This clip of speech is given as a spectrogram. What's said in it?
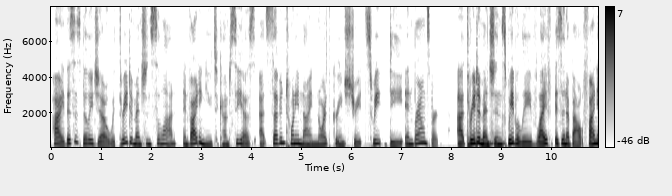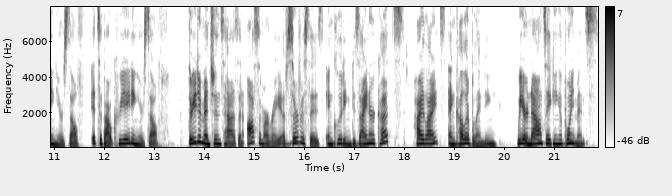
Hi, this is Billy Joe with Three Dimensions Salon, inviting you to come see us at 729 North Green Street, Suite D in Brownsburg. At Three Dimensions, we believe life isn't about finding yourself, it's about creating yourself. Three Dimensions has an awesome array of services, including designer cuts, highlights, and color blending. We are now taking appointments.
